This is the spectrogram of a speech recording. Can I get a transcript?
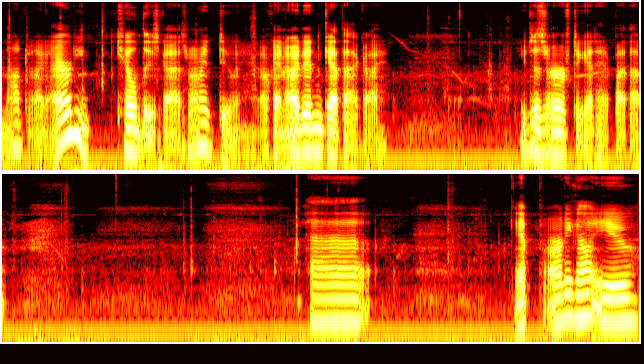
Not I already killed these guys. What am I doing? Okay, no, I didn't get that guy. You deserve to get hit by that. Uh, yep, already got you.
